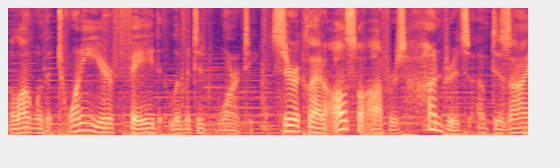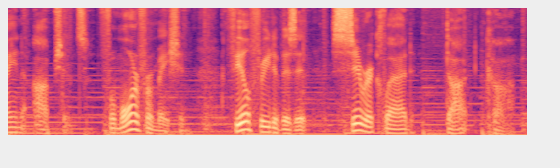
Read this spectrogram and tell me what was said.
along with a 20 year fade limited warranty. Ceraclad also offers hundreds of design options. For more information, feel free to visit ceraclad.com.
